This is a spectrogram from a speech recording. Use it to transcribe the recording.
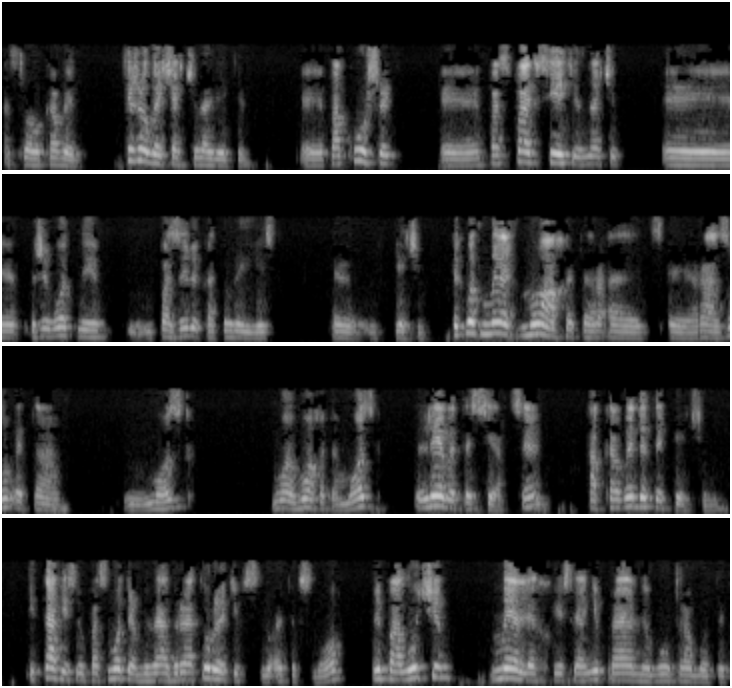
от слова кавед, тяжелая часть человека. Э, покушать, э, поспать, все эти, значит, э, животные позывы, которые есть э, в печени. Так вот, моах это э, разум, это мозг, мозг это мозг, лев это сердце, а кавед это печень. Итак, если мы посмотрим аббревиатуру этих слов, этих слов, мы получим мелех, если они правильно будут работать.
